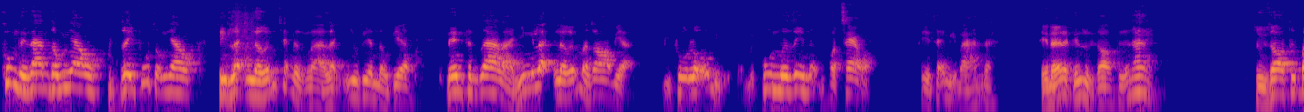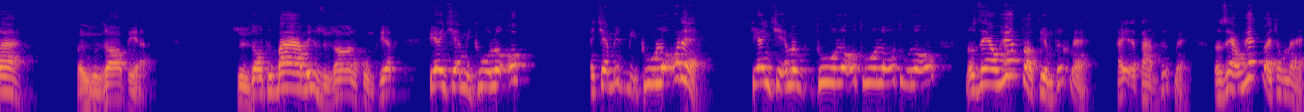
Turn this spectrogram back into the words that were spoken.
khung thời gian giống nhau giây phút giống nhau thì lệnh lớn sẽ được là lệnh ưu tiên đầu tiên. Nên thực ra là những lệnh lớn mà do bị bị thua lỗ bị, bị full margin phọt sell thì sẽ bị bán ra. Thì đấy là cái rủi ro thứ hai. Rủi ro thứ ba là rủi ro về rủi ro thứ ba mới rủi ro là khủng khiếp. Khi anh chị em bị thua lỗ anh chị em biết bị thua lỗ này khi anh chị em thua lỗ thua lỗ thua lỗ nó gieo hết vào tiềm thức này hay là tàn thức này. Nó gieo hết vào trong này.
